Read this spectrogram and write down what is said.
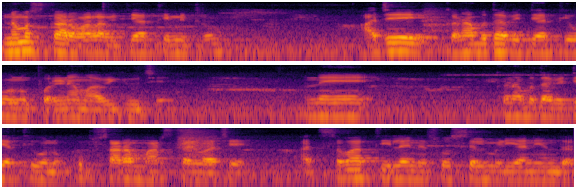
નમસ્કાર વાલા વિદ્યાર્થી મિત્રો. આજે ઘણા બધા વિદ્યાર્થીઓનું પરિણામ આવી ગયું છે અને ઘણા બધા વિદ્યાર્થીઓનો ખૂબ સારા માર્ક્સ આવ્યા છે. આજ સવારથી લઈને સોશિયલ મીડિયાની અંદર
